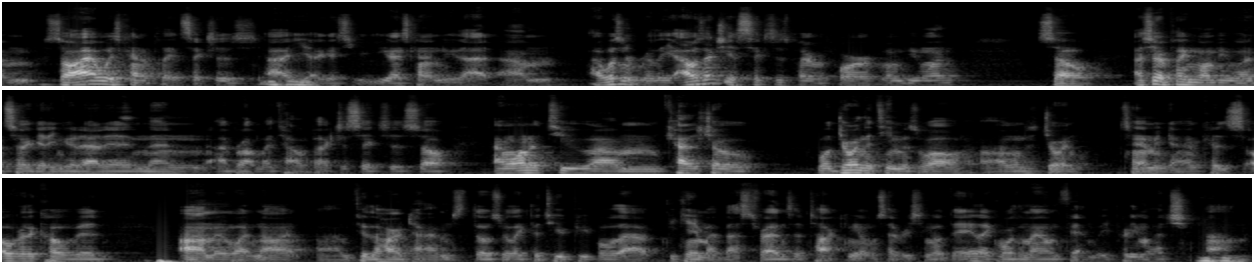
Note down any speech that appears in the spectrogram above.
Um, so I always kind of played 6s Uh, Mhm. yeah, I guess you, you guys kind of knew that. Um, I wasn't really. I was actually a sixes player before one v one. So I started playing one v one, started getting good at it, and then I brought my talent back to sixes. So I wanted to um, kind of show, well, join the team as well. Uh, I wanted to join Sam and Guy because over the COVID um, and whatnot, um, through the hard times, those were like the two people that became my best friends and talked to me almost every single day, like more than my own family, pretty much. Mhm. Um,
